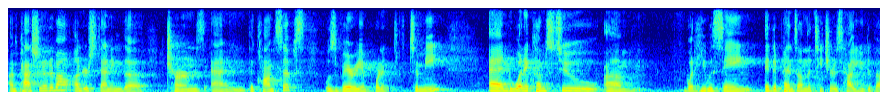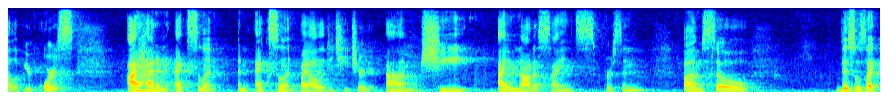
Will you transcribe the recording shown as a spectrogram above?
I'm passionate about. Understanding the terms and the concepts was very important to me. And when it comes to um, what he was saying, it depends on the teachers how you develop your course. I had an excellent, an excellent biology teacher. Um, she, I am not a science person, um, so this was like,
